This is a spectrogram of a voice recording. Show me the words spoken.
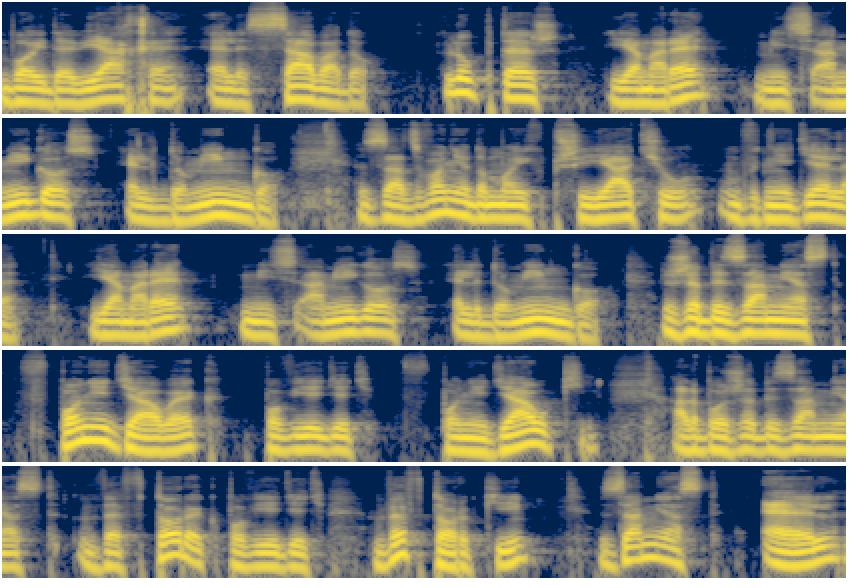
Voy de viaje el sábado. Lub też llamaré mis amigos el domingo. Zadzwonię do moich przyjaciół w niedzielę. Llamaré mis amigos el domingo. Żeby zamiast w poniedziałek powiedzieć poniedziałki, albo żeby zamiast we wtorek powiedzieć we wtorki, zamiast el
